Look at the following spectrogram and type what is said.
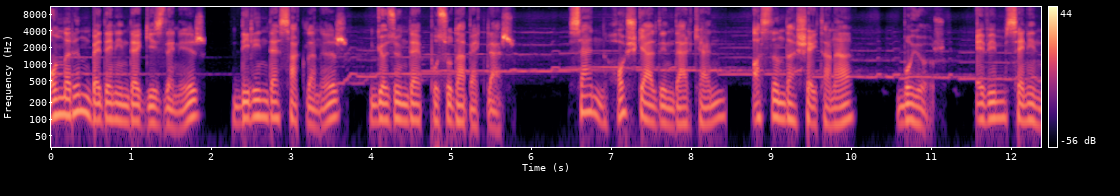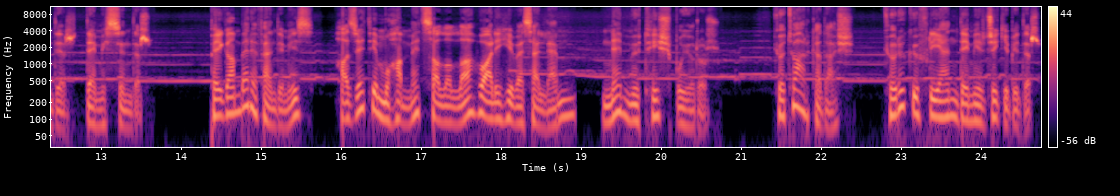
Onların bedeninde gizlenir, dilinde saklanır, gözünde pusuda bekler. Sen hoş geldin derken aslında şeytana buyur, evim senindir demişsindir. Peygamber Efendimiz Hz. Muhammed sallallahu aleyhi ve sellem ne müthiş buyurur. Kötü arkadaş, körü küfleyen demirci gibidir.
